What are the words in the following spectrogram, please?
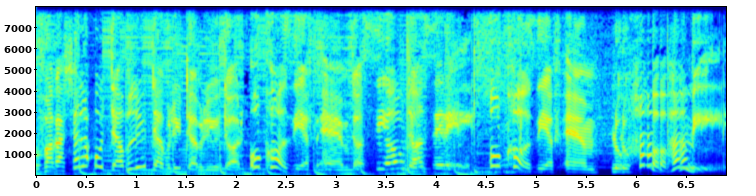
uvakashela u-www.ukhozifm.co.za ukhozi FM luhamba phambili.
